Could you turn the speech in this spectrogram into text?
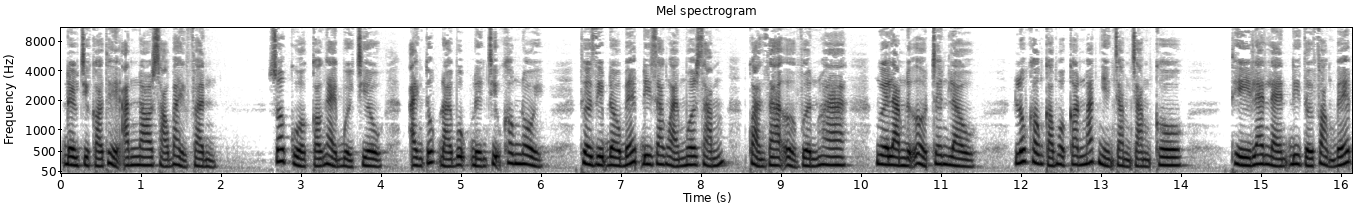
đều chỉ có thể ăn no 6-7 phần. Rốt cuộc có ngày buổi chiều, anh Túc đói bụng đến chịu không nổi. Thừa dịp đầu bếp đi ra ngoài mua sắm, quản gia ở vườn hoa, người làm nữ ở trên lầu. Lúc không có một con mắt nhìn chằm chằm cô, thì len lén đi tới phòng bếp,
